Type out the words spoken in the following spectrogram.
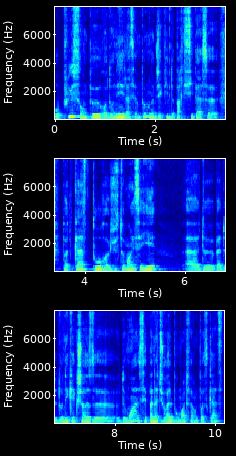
au plus on peut redonner, là c'est un peu mon objectif de participer à ce podcast pour justement essayer de, bah, de donner quelque chose euh, de moi. C'est pas naturel pour moi de faire un podcast.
